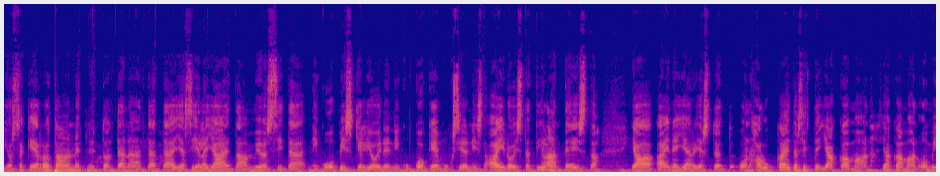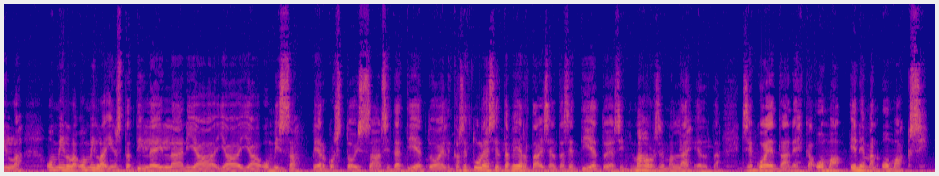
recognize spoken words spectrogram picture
jossa kerrotaan, että nyt on tänään tätä ja siellä jaetaan myös sitä niin kuin opiskelijoiden niin kuin kokemuksia niistä aidoista tilanteista ja ainejärjestöt on halukkaita sitten jakamaan, jakamaan omilla, omilla, omilla instatileillään ja, ja, ja omissa verkostoissaan sitä tietoa. Eli se tulee sieltä vertaiselta se tieto ja sitten mahdollisimman läheltä, niin se koetaan ehkä oma, enemmän omaksi.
